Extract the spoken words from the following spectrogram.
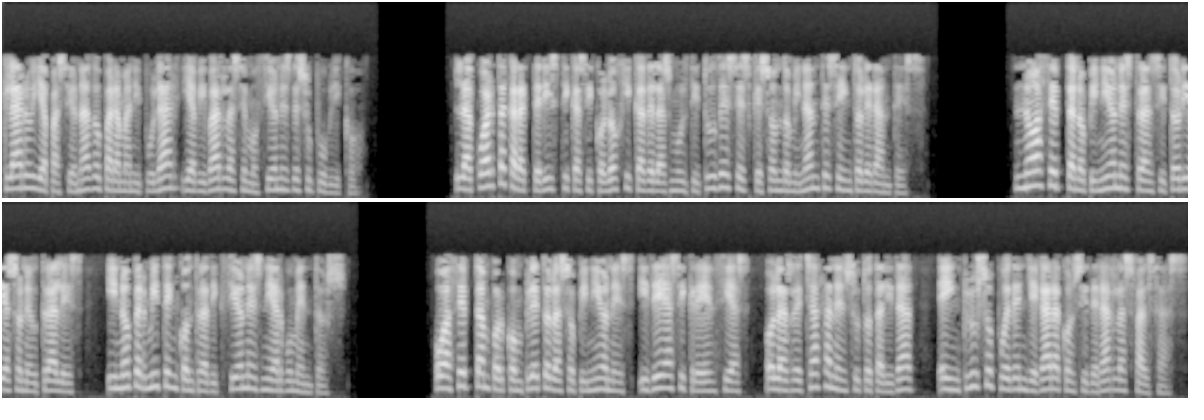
claro y apasionado para manipular y avivar las emociones de su público. La cuarta característica psicológica de las multitudes es que son dominantes e intolerantes. No aceptan opiniones transitorias o neutrales, y no permiten contradicciones ni argumentos. O aceptan por completo las opiniones, ideas y creencias, o las rechazan en su totalidad, e incluso pueden llegar a considerarlas falsas.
